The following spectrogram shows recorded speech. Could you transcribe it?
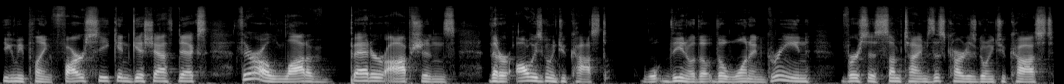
you can be playing Farseek in Gishath decks. There are a lot of better options that are always going to cost you know the the one in green versus sometimes this card is going to cost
